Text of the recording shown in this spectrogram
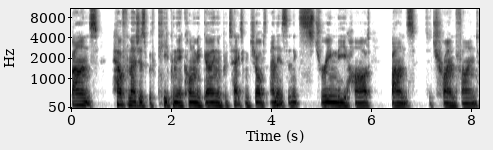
balance health measures with keeping the economy going and protecting jobs, and it's an extremely hard balance to try and find.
